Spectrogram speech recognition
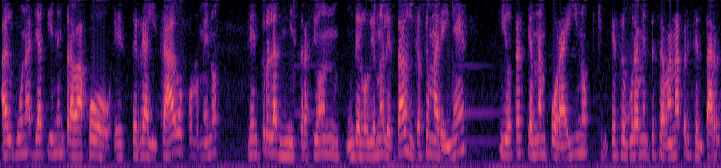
algunas ya tienen trabajo este realizado, por lo menos dentro de la administración del gobierno del estado, en el caso de María Inés, y otras que andan por ahí, ¿no? Que seguramente se van a presentar,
